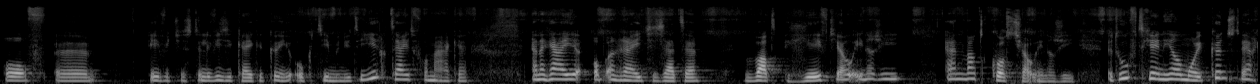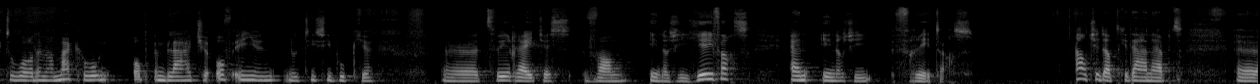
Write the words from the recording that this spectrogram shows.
of uh, eventjes televisie kijken, kun je ook 10 minuten hier tijd voor maken. En dan ga je op een rijtje zetten wat geeft jouw energie en wat kost jouw energie. Het hoeft geen heel mooi kunstwerk te worden, maar maak gewoon op een blaadje of in je notitieboekje uh, twee rijtjes van energiegevers en energievreters. Als je dat gedaan hebt, uh,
